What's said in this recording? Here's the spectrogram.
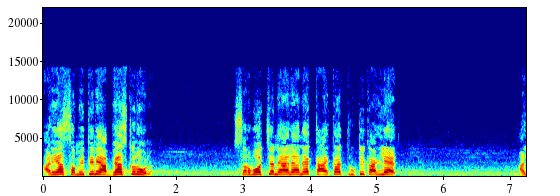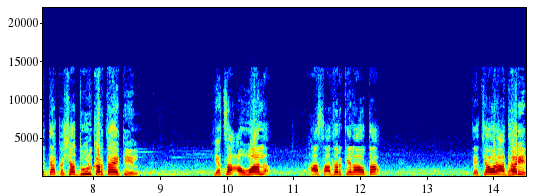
आणि या समितीने अभ्यास करून सर्वोच्च न्यायालयाने काय काय त्रुटी काढल्या आहेत आणि त्या कशा दूर करता येतील याचा अहवाल हा सादर केला होता. त्याच्यावर आधारित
